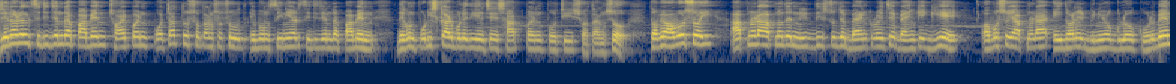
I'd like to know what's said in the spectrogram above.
জেনারেল সিটিজেনরা পাবেন ছয় পয়েন্ট পঁচাত্তর শতাংশ সুদ এবং সিনিয়র সিটিজেনরা পাবেন, দেখুন পরিষ্কার বলে দিয়েছে, সাত পয়েন্ট পঁচিশ শতাংশ। তবে অবশ্যই আপনারা আপনাদের নির্দিষ্ট যে ব্যাংক রয়েছে, ব্যাংকে গিয়ে অবশ্যই আপনারা এই ধরনের বিনিয়োগগুলো করবেন।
